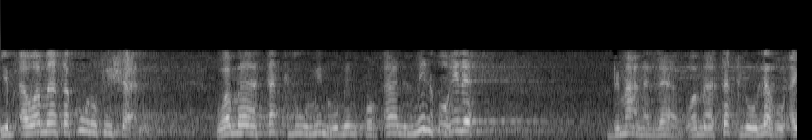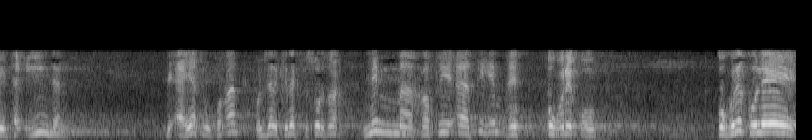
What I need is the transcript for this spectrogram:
يبقى وما تكون في شأن وما تتلو منه من قرآن منه هنا بمعنى اللام وما تتلو له أي تأييدا بآيات القرآن ولذلك هناك في سورة الرحمن مما خطيئاتهم أغرقوا. أغرقوا ليه؟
